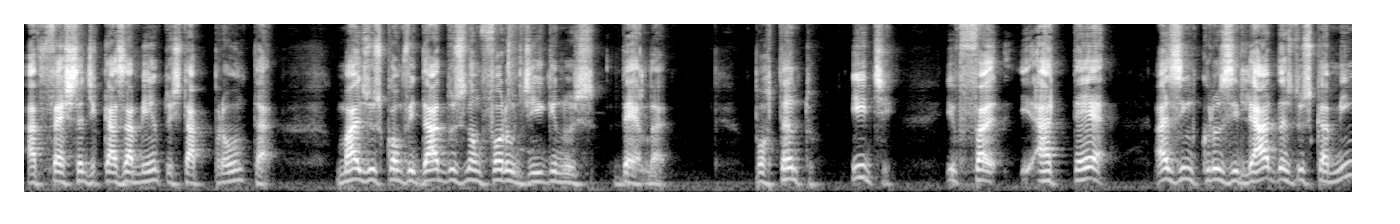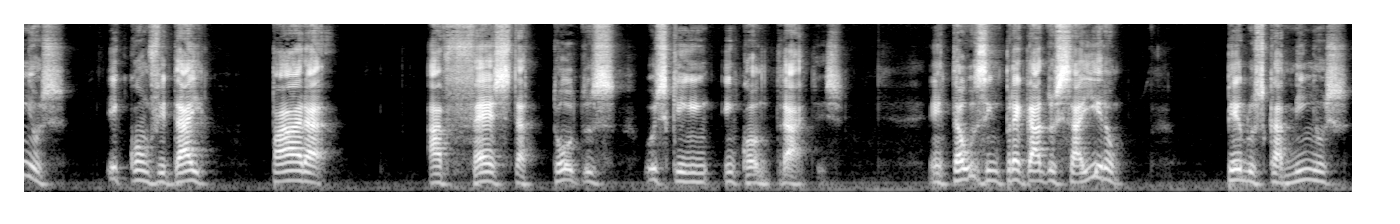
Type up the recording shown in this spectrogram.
A festa de casamento está pronta mas os convidados não foram dignos dela. Portanto, ide e até as encruzilhadas dos caminhos e convidai para a festa todos os que encontrardes. Então os empregados saíram pelos caminhos,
